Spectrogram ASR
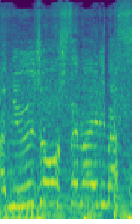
入場してまいります。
